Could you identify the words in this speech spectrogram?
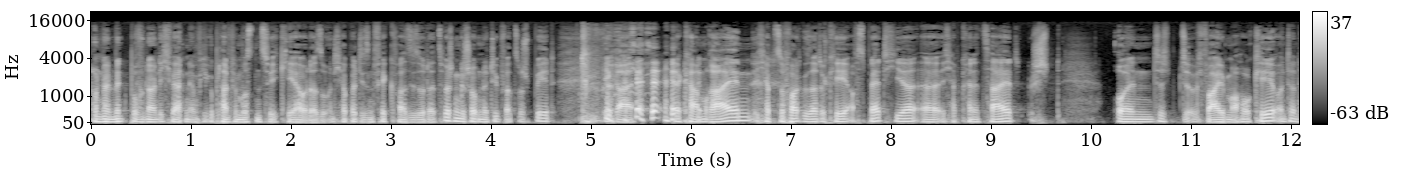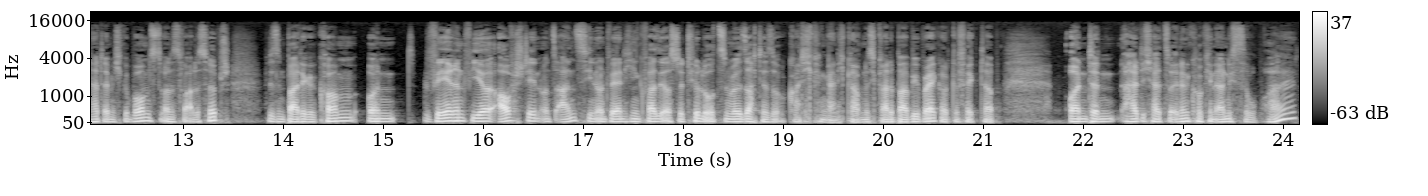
Und mein Mitbewohner und ich, wir hatten irgendwie geplant, wir mussten zu Ikea oder so. Und ich habe halt diesen Fick quasi so dazwischen geschoben. Der Typ war zu spät. Egal. der kam rein. Ich habe sofort gesagt, okay, aufs Bett hier. Äh, ich habe keine Zeit. Und es war eben auch okay. Und dann hat er mich gebumst und es war alles hübsch. Wir sind beide gekommen. Und während wir aufstehen, uns anziehen und während ich ihn quasi aus der Tür lotsen will, sagt er so, oh Gott, ich kann gar nicht glauben, dass ich gerade Barbie Breakout gefickt habe. Und dann halte ich halt so innen, gucke ihn an, ich so, what?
